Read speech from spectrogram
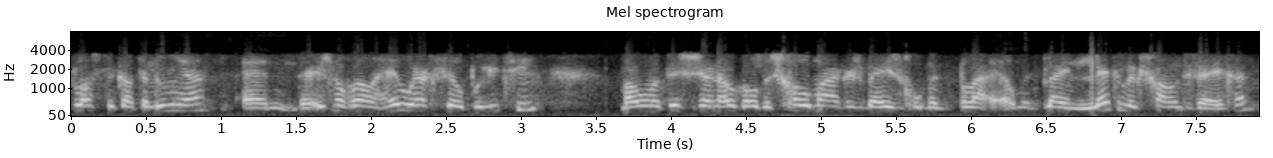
Plas de Catalunya en er is nog wel heel erg veel politie. Maar ondertussen zijn ook al de schoonmakers bezig om het, om het plein letterlijk schoon te vegen.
